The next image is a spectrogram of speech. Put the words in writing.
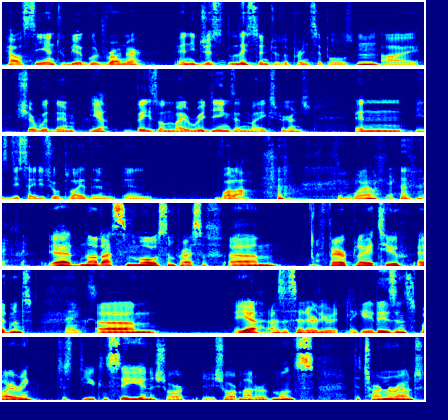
healthy and to be a good runner. And he just listened to the principles Mm. I share with him yeah. based on my readings and my experience. And he's decided to apply them, and voila. Wow. yeah, no, that's most impressive. Um, fair play to you, Edmond. Thanks. Um, yeah, as I said earlier, like it is inspiring. Just you can see in a short short matter of months the turnaround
